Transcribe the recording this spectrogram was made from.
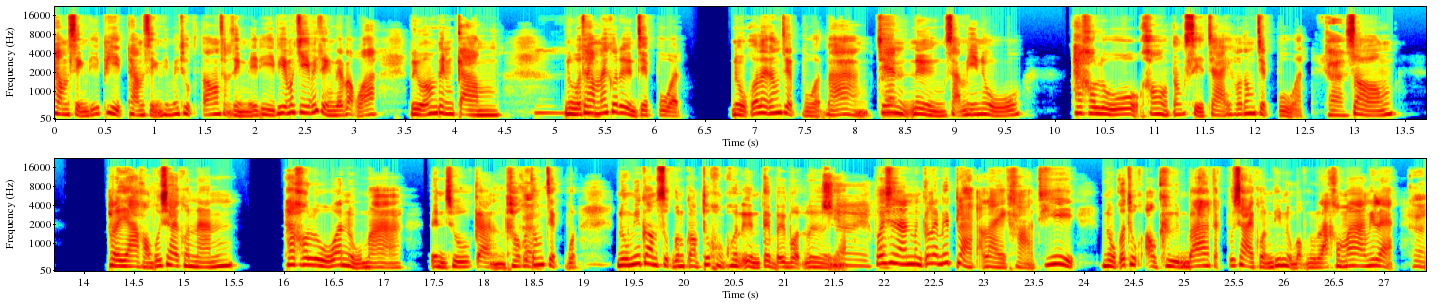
ทำสิ่งที่ผิดทำสิ่งที่ไม่ถูกต้องทำสิ่งไม่ดีพี่เมื่อกี้พี่ถึงได้บอกว่า หรือว่ามันเป็นกรรม หนูทำให้คนอื่นเจ็บปวด หนูก็เลยต้องเจ็บปวดบ้าง เช่นหนึ่งสามีหนู ถ้าเขารู้เขาคงต้องเสียใจเขาต้องเจ็บปวดค่ะสองภรรยาของผู้ชายคนนั้น ถ้าเขารู้ว่าหนูมาเป็นชู้กันเขาก็ค่ะต้องเจ็บปวดหนูมีความสุขบนความทุกข์ของคนอื่นเต็มไปหมดเลยอะใช่เพราะฉะนั้นมันก็เลยไม่แปลกอะไรค่ะ ที่หนูก็ถูกเอาคืนบ้างจากผู้ชายคนที่หนูบอกหนูรักเขามากนี่แหละค่ะ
